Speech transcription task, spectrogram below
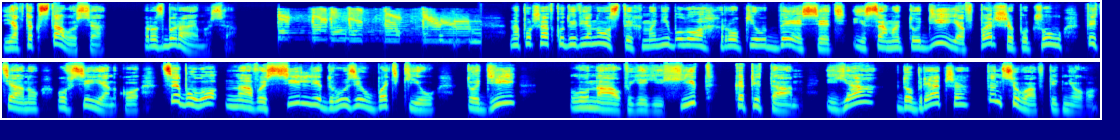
Як так сталося? Розбираємося. На початку 90-х мені було років 10, і саме тоді я вперше почув Тетяну Овсієнко. Це було на весіллі друзів батьків. Тоді лунав її хіт Капітан, і я добряче танцював під нього.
